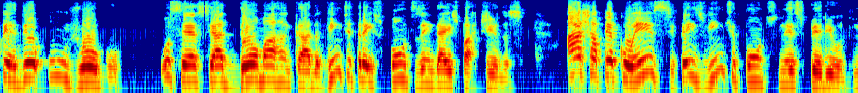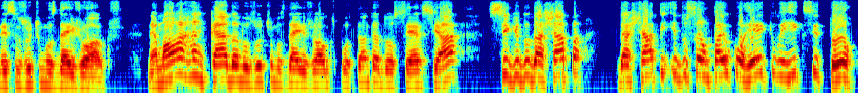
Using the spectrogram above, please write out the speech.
perdeu um jogo. O CSA deu uma arrancada, 23 pontos em 10 partidas. A Chapecoense fez 20 pontos nesse período, nesses últimos 10 jogos. Né? Maior arrancada nos últimos 10 jogos, portanto, é do CSA, seguido da Chapa, da Chape e do Sampaio Correia, que o Henrique citou.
